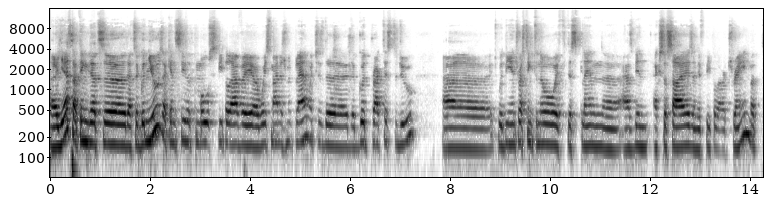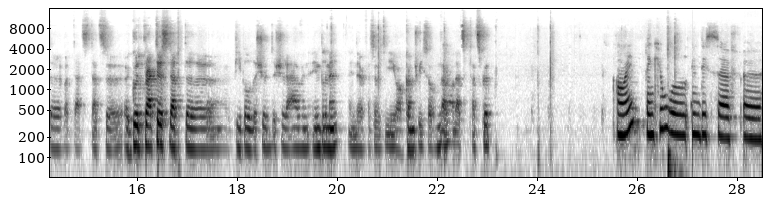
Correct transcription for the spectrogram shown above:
Uh, yes, I think that's uh, that's a good news. I can see that most people have a, a waste management plan, which is the the good practice to do. Uh, it would be interesting to know if this plan uh, has been exercised and if people are trained. But uh, but that's that's a, a, good practice that uh, people should should have and implement in their facility or country. So no, that's that's good. All right, thank you. We'll end this uh, uh,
